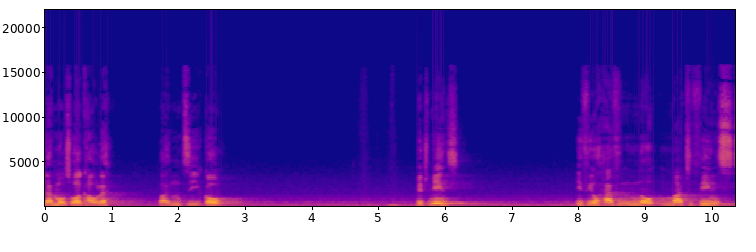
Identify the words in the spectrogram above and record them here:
人无所求咧，品自高. Which means, if you have no much things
